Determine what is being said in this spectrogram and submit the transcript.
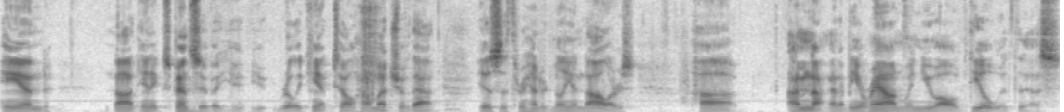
and not inexpensive. Uh, You, you really can't tell how much of that is the $300 million. Uh, I'm not going to be around when you all deal with this,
